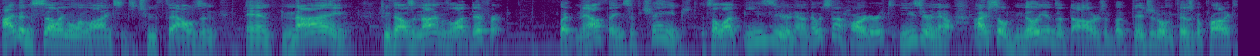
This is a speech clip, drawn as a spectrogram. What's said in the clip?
I've been selling online since 2009 2009 was a lot different but now things have changed. It's a lot easier now. No it's not harder it's easier now. I've sold millions of dollars of both digital and physical products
